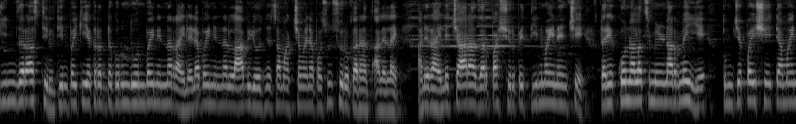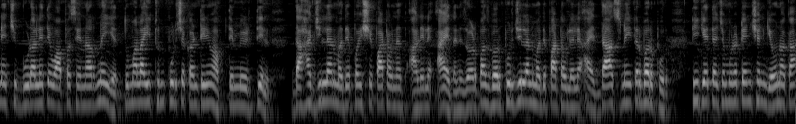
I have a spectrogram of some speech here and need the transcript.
तीन जर असतील तीनपैकी एक रद्द करून दोन बहिणींना राहिलेल्या बहिणींना लाभ योजनेचा मागच्या महिन्यापासून सुरू करण्यात आलेला आहे. आणि राहिले चार हजार पाचशे रुपये तीन महिन्यांचे तर हे कोणालाच मिळणार नाही आहे तुमचे पैसे त्या महिन्याची बुडाले ते वापस येणार नाही आहेत तुम्हाला इथून पुढचे कंटिन्यू हप्ते मिळतील. दहा जिल्ह्यांमध्ये पैसे पाठवण्यात आलेले आहेत आणि जवळपास भरपूर जिल्ह्यांमध्ये पाठवलेले आहेत. दहाच नाही तर भरपूर. ठीक आहे त्याच्यामुळे टेन्शन घेऊ नका.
